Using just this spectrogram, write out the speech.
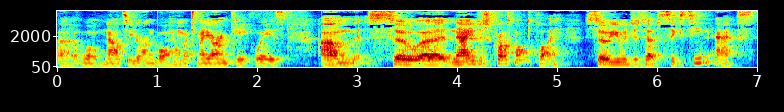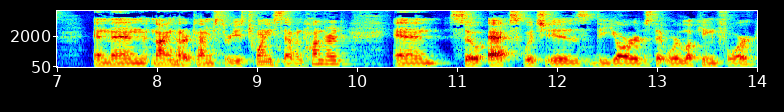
Uh, well, now it's a yarn ball, how much my yarn cake weighs. Um, so uh, now you just cross multiply. So you would just have 16x, and then 900 times 3 is 2700. And so x, which is the yards that we're looking for,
